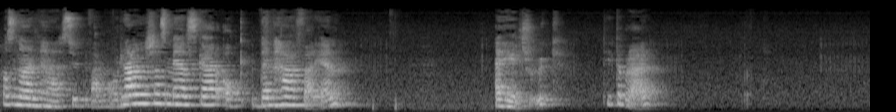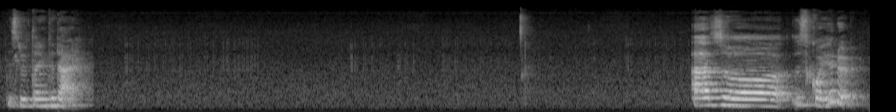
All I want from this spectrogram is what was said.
Och sen har den här supervarma orangea som jag älskar och den här färgen är helt sjuk. Titta på det här. Det slutar inte där. Alltså, skojar du?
